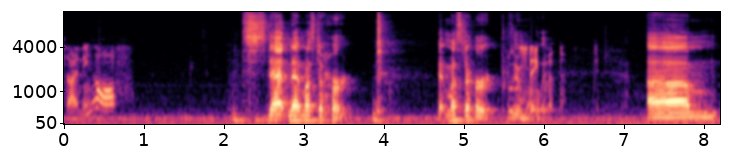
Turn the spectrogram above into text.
Signing off. That that must have hurt. it must have hurt, presumably. Statement. Um,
